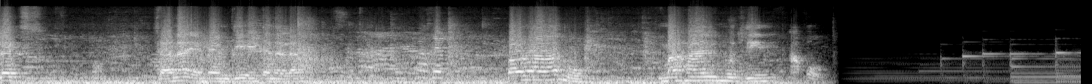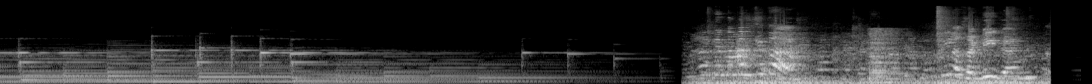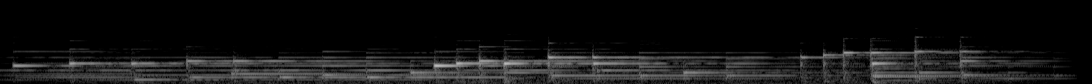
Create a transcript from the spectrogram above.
Alex, sana MMDA ka na lang. Bakit? Para ano, mahal mo din ako. Mahal din naman kita. Hindi lang kaibigan.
